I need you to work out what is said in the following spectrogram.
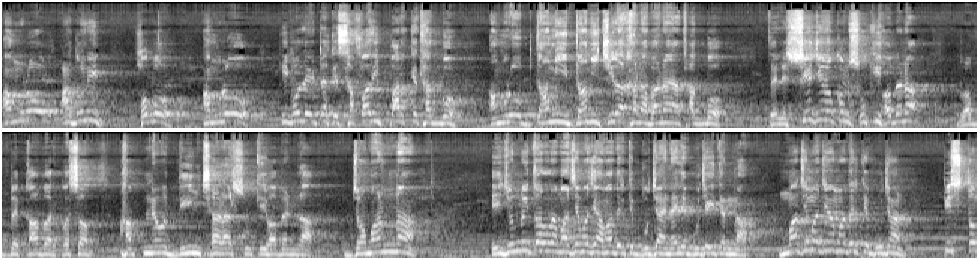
আমরাও আধুনিক হব। আমরাও, কি বলে এটাকে, সাফারি পার্কে থাকব। আমরাও দামি দামি চিড়াখানা বানায়া থাকব। তাহলে সে যেরকম সুখী হবে না, রব্বে কাবার কসম, আপনিও দিন ছাড়া সুখী হবেন না। জমান না। এই জন্যই তো আল্লাহ মাঝে মাঝে আমাদেরকে বুঝায়, নাইলে বুঝাইতেন না। মাঝে মাঝে আমাদেরকে বুঝান, পিস্তল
